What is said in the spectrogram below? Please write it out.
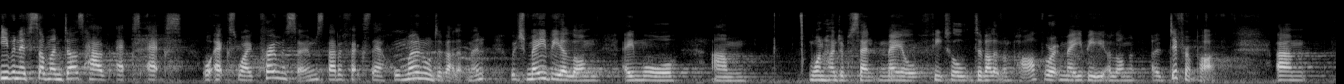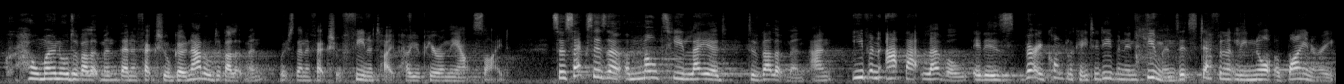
Even if someone does have XX or XY chromosomes, that affects their hormonal development, which may be along a more um, 100% male fetal development path, or it may be along a different path. Um, hormonal development then affects your gonadal development, which then affects your phenotype, how you appear on the outside. So sex is a, a multi-layered development, and even at that level, it is very complicated, even in humans. It's definitely not a binary.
